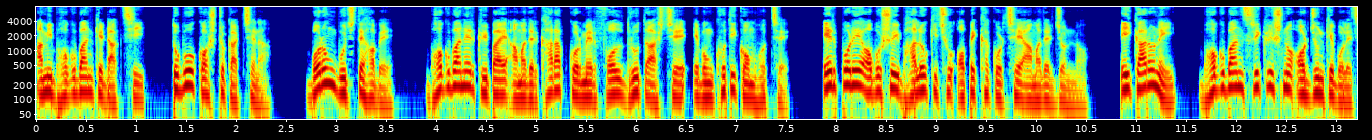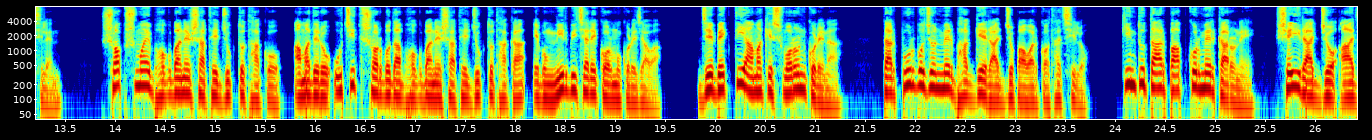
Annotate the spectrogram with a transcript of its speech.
আমি ভগবানকে ডাকছি, তবুও কষ্ট কাটছে না। বরং বুঝতে হবে ভগবানের কৃপায় আমাদের খারাপ কর্মের ফল দ্রুত আসছে এবং ক্ষতি কম হচ্ছে। এরপরে অবশ্যই ভালো কিছু অপেক্ষা করছে আমাদের জন্য। এই কারণেই ভগবান শ্রীকৃষ্ণ অর্জুনকে বলেছিলেন, সবসময় ভগবানের সাথে যুক্ত থাকো, আমাদেরও উচিত সর্বদা ভগবানের সাথে যুক্ত থাকা এবং নির্বিচারে কর্ম করে যাওয়া। যে ব্যক্তি আমাকে স্মরণ করে না, তার পূর্বজন্মের ভাগ্যে রাজ্য পাওয়ার কথা ছিল। কিন্তু তার পাপকর্মের কারণে সেই রাজ্য আজ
